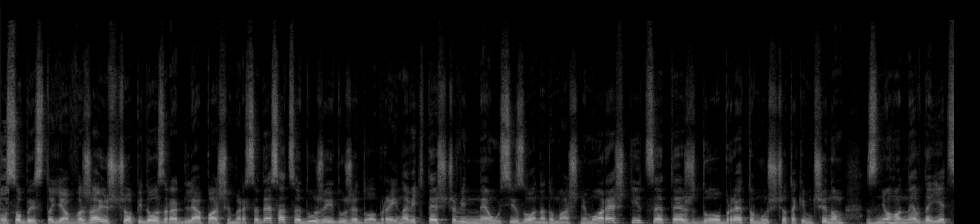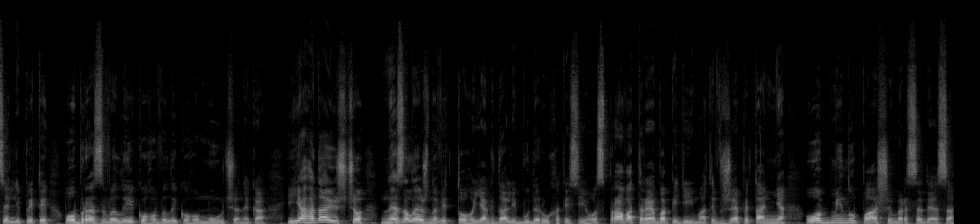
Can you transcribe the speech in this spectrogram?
Особисто я вважаю, що підозра для Паші Мерседеса це дуже і дуже добре. І навіть те, що він не у СІЗО на домашньому арешті, це теж добре, тому що таким чином з нього не вдається ліпити образ великого великого мученика. І я гадаю, що незалежно від того, як далі буде рухатись його справа, треба підіймати вже питання обміну Паші Мерседеса.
